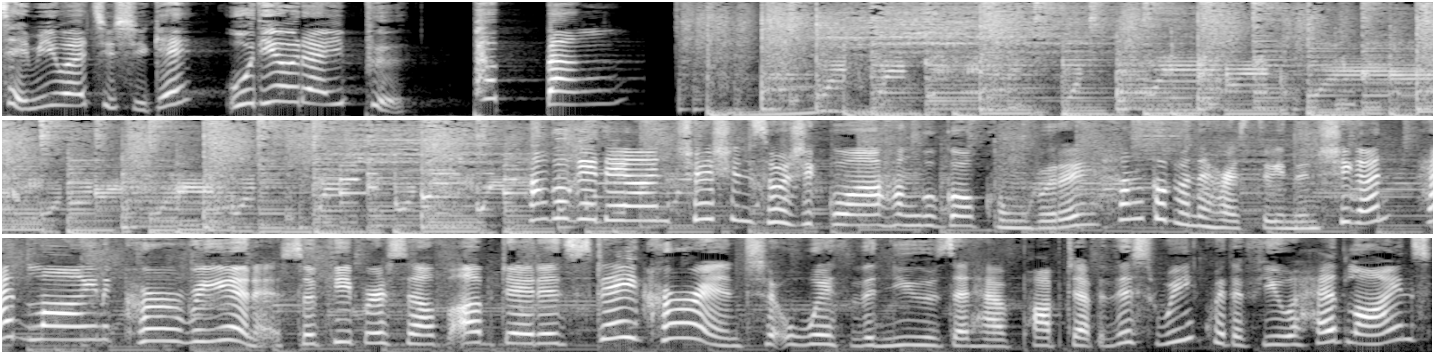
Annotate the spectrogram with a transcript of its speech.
재미와 지식의 오디오 라이프 팝빵 한국에 대한 최신 소식과 한국어 공부를 한꺼번에 할 수 있는 시간 Headline Korean. So keep yourself updated, stay current with the news that have popped up this week with a few headlines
